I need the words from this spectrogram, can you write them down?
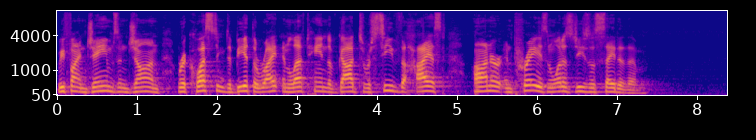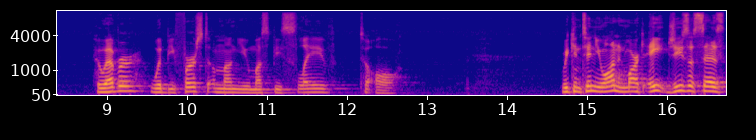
we find James and John requesting to be at the right and left hand of God to receive the highest honor and praise. And what does Jesus say to them? Whoever would be first among you must be slave to all. We continue on in Mark 8. Jesus says,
